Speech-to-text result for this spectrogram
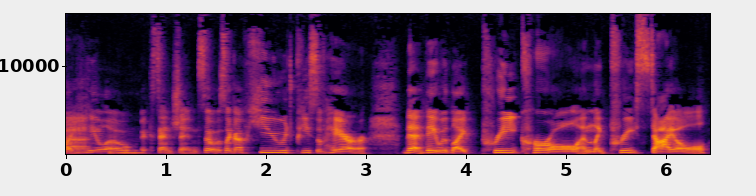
like Yeah. halo extension. So it was like a huge piece of hair that they would like pre curl and like pre style.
